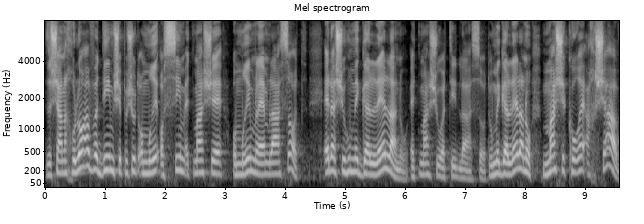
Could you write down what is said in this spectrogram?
זה שאנחנו לא עבדים שפשוט אומר, עושים את מה שאומרים להם לעשות. אלא שהוא מגלה לנו את מה שהוא עתיד לעשות. הוא מגלה לנו מה שקורה עכשיו,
